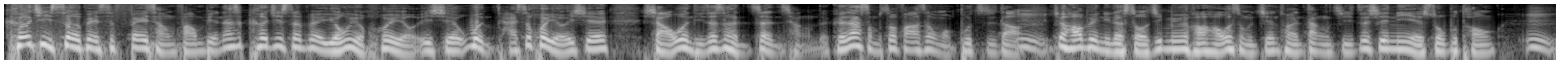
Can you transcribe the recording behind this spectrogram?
科技设备是非常方便，但是科技设备永远会有一些问题，还是会有一些小问题，这是很正常的。可是它什么时候发生，我们不知道。嗯，就好比你的手机明明好好，为什么今天突然宕机？这些你也说不通。嗯，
